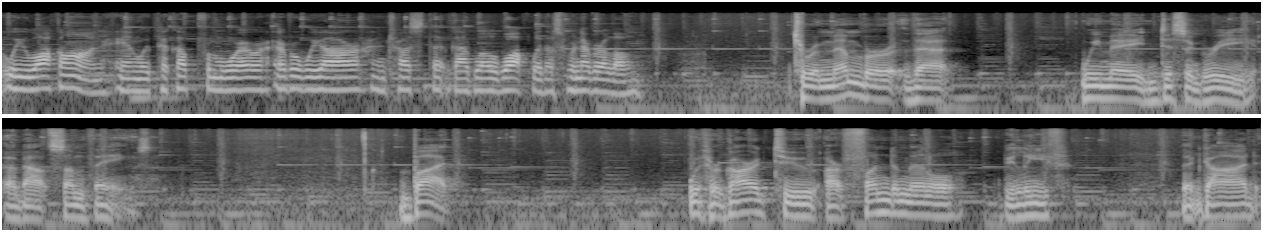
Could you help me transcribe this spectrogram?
we walk on and we pick up from wherever we are and trust that God will walk with us. We're never alone. To remember that we may disagree about some things, but with regard to our fundamental belief that God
